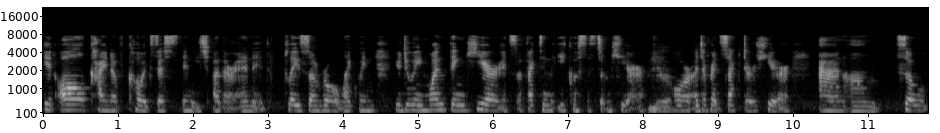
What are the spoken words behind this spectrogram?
it all kind of coexists in each other and it plays a role. Like when you're doing one thing here, it's affecting the ecosystem here Yeah. or a different sector here. And um, so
